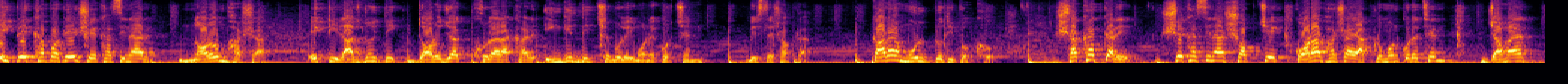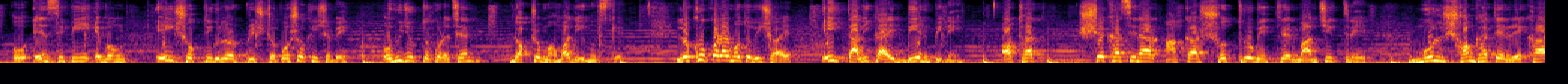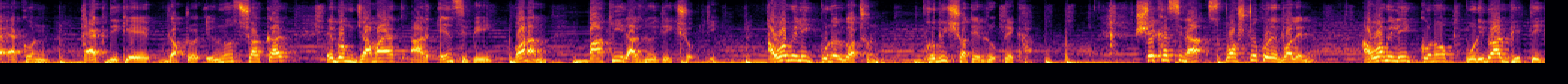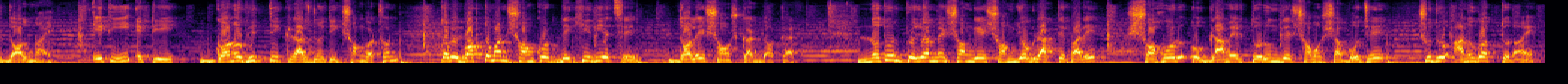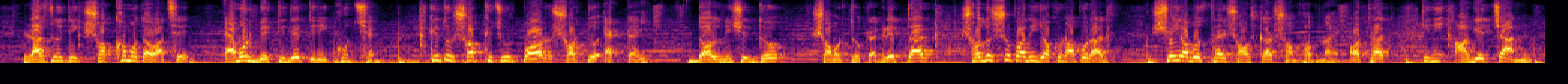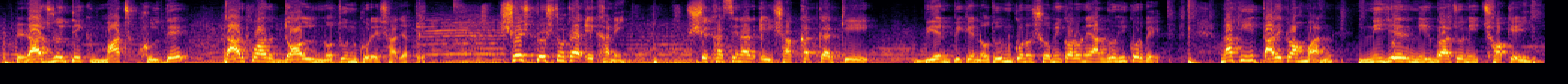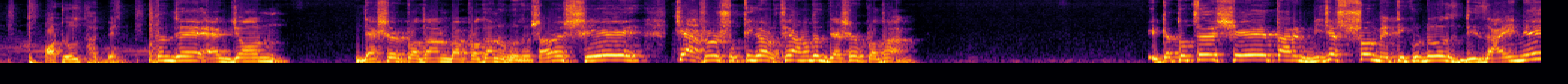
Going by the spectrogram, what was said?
এই প্রেক্ষাপটে শেখ হাসিনার নরম ভাষা একটি রাজনৈতিক দরজা খোলা রাখার ইঙ্গিত দিচ্ছে বলেই মনে করছেন বিশ্লেষকরা। কারা মূল প্রতিপক্ষ? সাক্ষাৎকারে শেখ হাসিনার সবচেয়ে কড়া ভাষায় আক্রমণ করেছেন জামায়াত ও এনসিপি এবং এই শক্তিগুলোর পৃষ্ঠপোষক হিসেবে অভিযুক্ত করেছেন ডক্টর মোহাম্মদ ইউনুসকে। লক্ষ্য করার মতো বিষয়, এই তালিকায় বিএনপি নেই। অর্থাৎ শেখ হাসিনার আঁকা শত্রু মিত্রের মানচিত্রে মূল সংঘাতের রেখা এখন একদিকে ডক্টর ইউনুস সরকার এবং জামায়াত আর এনসিপি, বনাম বাকি রাজনৈতিক শক্তি। আওয়ামী লীগ পুনর্গঠন, ভবিষ্যতের রূপরেখা। শেখ হাসিনা স্পষ্ট করে বলেন আওয়ামী লীগ কোনো পরিবার ভিত্তিক দল নয়। এটি একটি গণভিত্তিক রাজনৈতিক সংগঠন, তবে বর্তমান সংকট দেখিয়ে দিয়েছে দলের সংস্কার দরকার। নতুন প্রজন্মের সঙ্গে সংযোগ রাখতে পারে শহর ও গ্রামের তরুণদের সমস্যা বোঝে, শুধু আনুগত্য নয়, রাজনৈতিক সক্ষমতাও আছে, এমন ব্যক্তিদের তিনি খুঁজছেন। কিন্তু সবকিছুর পর শর্ত একটাই, দল নিষিদ্ধ, সমর্থকরা গ্রেপ্তার, সদস্যপদই যখন অপরাধ, সেই অবস্থায় সংস্কার সম্ভব নয়। অর্থাৎ তিনি আগে চান রাজনৈতিক মাঠ খুলতে তারপর দল নতুন করে সাজাতে। শেষ প্রশ্নটা এখানেই। শেখ হাসিনার এই সাক্ষাৎকার কি বিএনপিকে নতুন কোনো সমীকরণে আগ্রহী করবে? নাকি তারেক রহমান নিজের নির্বাচনী ছকেই অটল থাকবেন? যে একজন দেশের প্রধান বা প্রধান উপদেষ্টা সে কি আসলে সত্যিকার অর্থে আমাদের দেশের প্রধান? এটা তো হচ্ছে সে তার নিজস্ব মেটিকুলাস ডিজাইনে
